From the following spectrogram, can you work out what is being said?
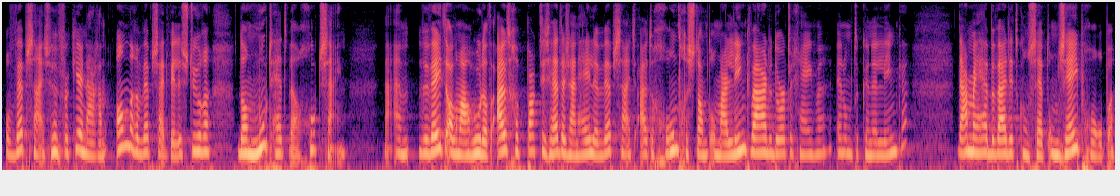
of websites hun verkeer naar een andere website willen sturen, dan moet het wel goed zijn. Nou, en we weten allemaal hoe dat uitgepakt is. Hè? Er zijn hele websites uit de grond gestampt om maar linkwaarde door te geven en om te kunnen linken. Daarmee hebben wij dit concept om zeep geholpen.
